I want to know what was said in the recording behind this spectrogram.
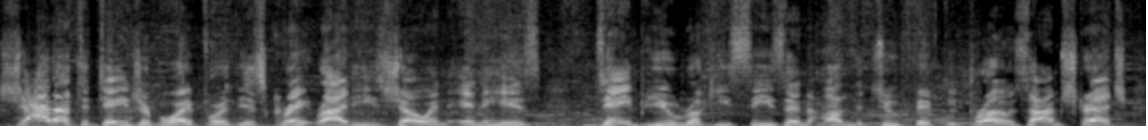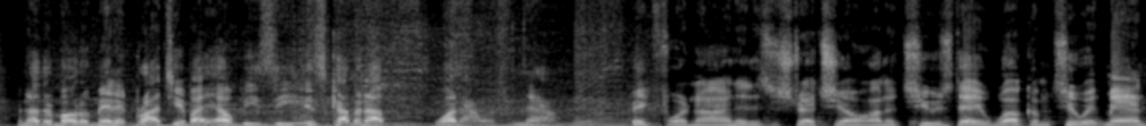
shout out to Danger Boy for this great ride he's showing in his debut rookie season on the 250 Pros. I'm Stretch. Another Moto Minute brought to you by LBZ is coming up one hour from now. Big 4 9. It is a Stretch show on a Tuesday. Welcome to it, man.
